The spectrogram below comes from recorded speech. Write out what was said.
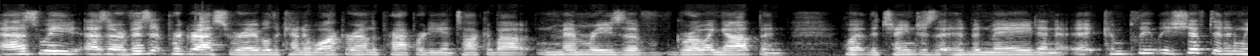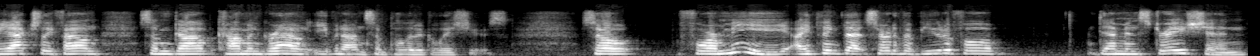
as we as our visit progressed, we were able to kind of walk around the property and talk about memories of growing up and what the changes that had been made, and it completely shifted, and we actually found some common ground even on some political issues. So for me, I think that's sort of a beautiful demonstration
